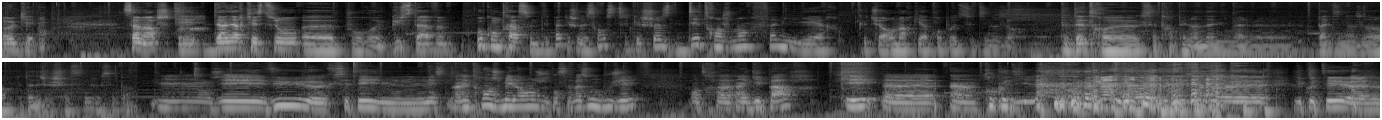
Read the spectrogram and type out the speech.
Ok. Ça marche. Et dernière question euh, pour Gustave. Au contraire, ce n'était pas quelque chose d'étrange, c'était quelque chose d'étrangement familière que tu as remarqué à propos de ce dinosaure. Peut-être euh, que ça te rappelle un animal pas dinosaure que tu as déjà chassé, je sais pas. Hum, J'ai vu euh, que c'était une- un étrange mélange dans sa façon de bouger entre un guépard et euh, un crocodile. Euh, du côté euh,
